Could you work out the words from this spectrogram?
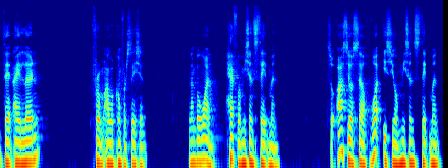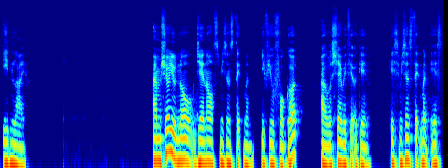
that I learned from our conversation. Number one, have a mission statement. So ask yourself, what is your mission statement in life? I'm sure you know Jenal's mission statement. If you forgot, I will share with you again. His mission statement is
